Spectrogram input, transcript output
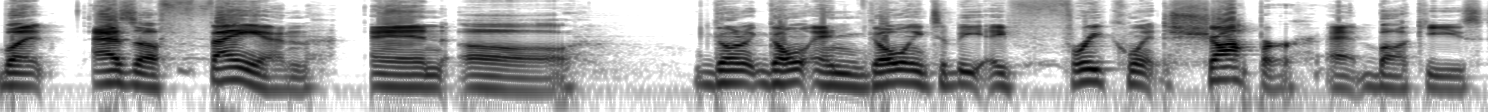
but as a fan and, uh, gonna go and going to be a frequent shopper at Buc-ee's.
